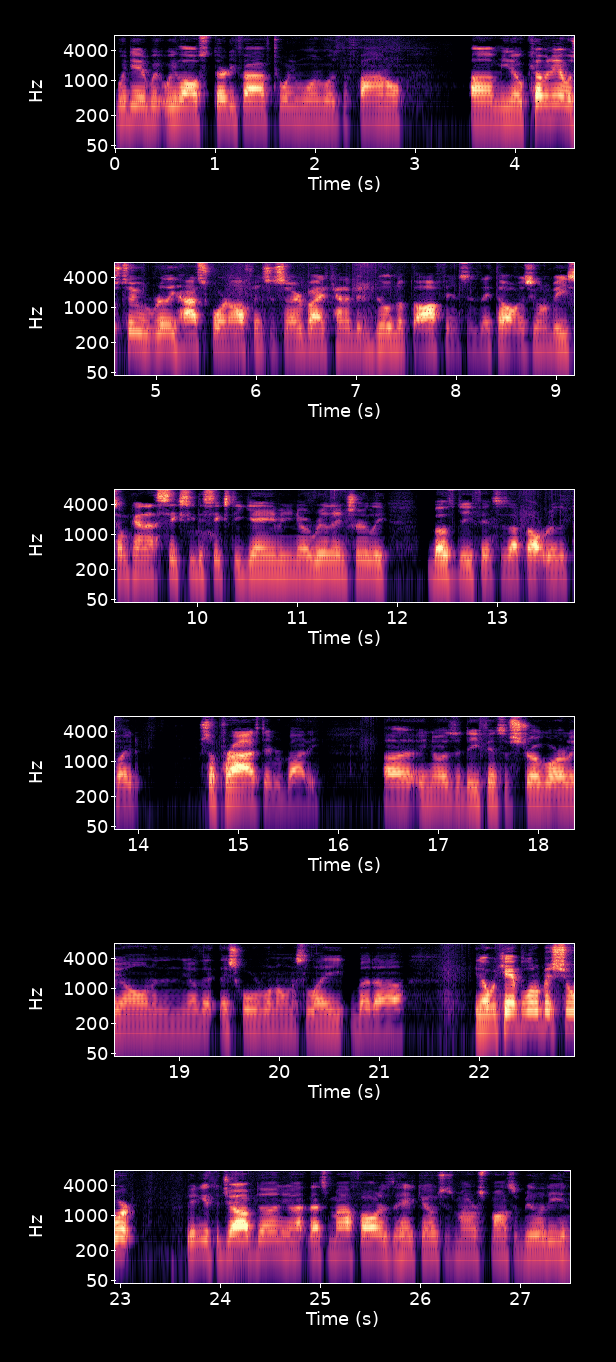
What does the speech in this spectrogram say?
we did. We, we lost 35-21 was the final. Um, you know, coming in was two really high scoring offenses, so everybody kind of been building up the offenses. They thought it was going to be some kind of 60 to 60 game, and you know, really and truly, both defenses I thought really played, surprised everybody. Uh, you know, it was a defensive struggle early on, and then you know they, they scored one on us late, but uh, you know we came a little bit short, didn't get the job done. You know that, that's my fault as the head coach, it's my responsibility, and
